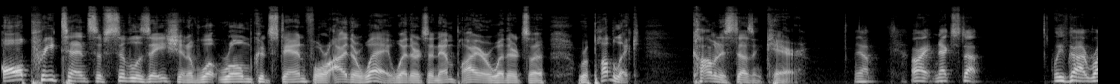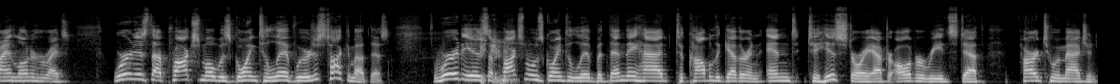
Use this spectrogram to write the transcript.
all pretense of civilization of what Rome could stand for either way, whether it's an empire or whether it's a republic, Commodus doesn't care. Yeah. All right. Next up, we've got Ryan Lohner who writes, "Word is that Proximo was going to live. We were just talking about this. Word is that Proximo was going to live, but then they had to cobble together an end to his story after Oliver Reed's death. Hard to imagine.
